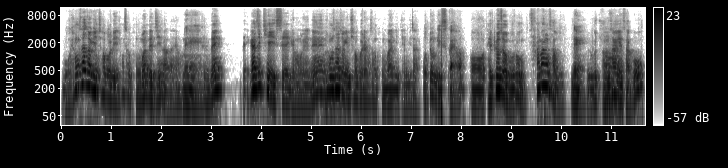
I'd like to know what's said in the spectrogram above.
뭐 형사적인 처벌이 항상 동반되지는 않아요. 네. 근데 네 가지 케이스의 경우에는 음. 형사적인 처벌이 항상 동반이 됩니다. 어떤 게 있을까요? 어, 대표적으로 사망사고, 네. 그리고 중상해 사고,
